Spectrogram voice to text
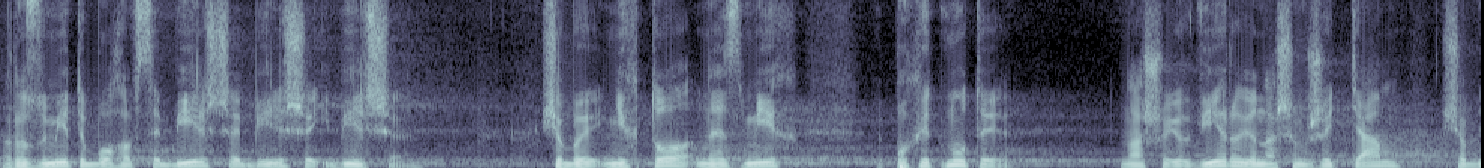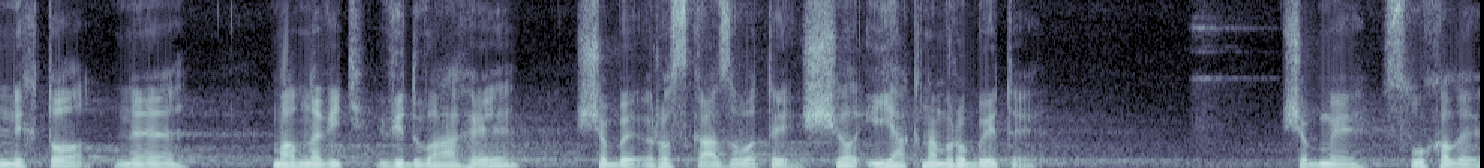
розуміти Бога все більше, більше і більше, щоб ніхто не зміг похитнути нашою вірою, нашим життям, щоб ніхто не мав навіть відваги, щоб розказувати, що і як нам робити, щоб ми слухали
